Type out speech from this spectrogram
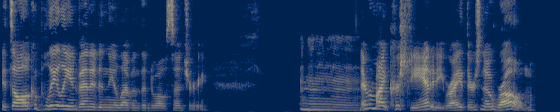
It's all completely invented in the 11th and 12th century. Mm. Never mind Christianity, right? There's no Rome.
